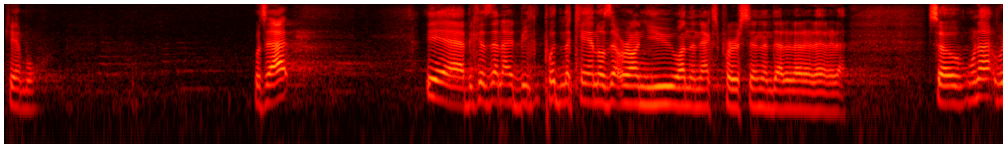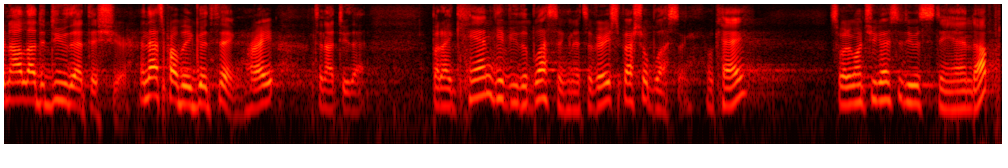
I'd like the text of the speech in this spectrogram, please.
Campbell? What's that? Yeah, because then I'd be putting the candles that were on you on the next person and da da da da da. So we're not, we're not allowed to do that this year. And that's probably a good thing, right? To not do that. But I can give you the blessing, and it's a very special blessing, okay? So what I want you guys to do is stand up.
